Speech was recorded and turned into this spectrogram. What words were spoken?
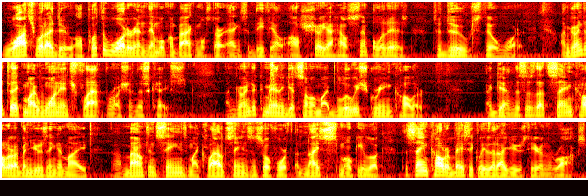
Watch what I do. I'll put the water in, then we'll come back and we'll start adding some detail. I'll show you how simple it is to do still water. I'm going to take my one inch flat brush in this case. I'm going to come in and get some of my bluish green color. Again, this is that same color I've been using in my uh, mountain scenes, my cloud scenes and so forth, a nice smoky look. The same color basically that I used here in the rocks.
